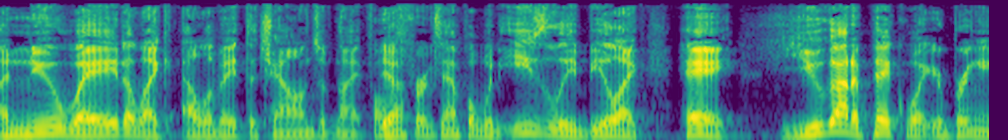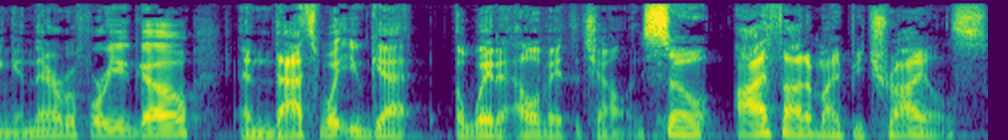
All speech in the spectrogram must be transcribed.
a new way to like elevate the challenge of Nightfall, Yeah. for example, would easily be like, "Hey, you got to pick what you're bringing in there before you go, and that's what you get." A way to elevate the challenge. So I thought it might be trials.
